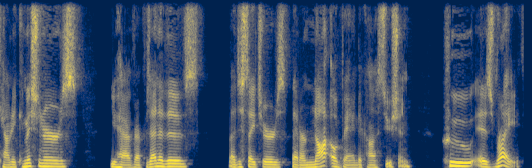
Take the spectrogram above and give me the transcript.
county commissioners, you have representatives, legislatures that are not obeying the Constitution. Who is right?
